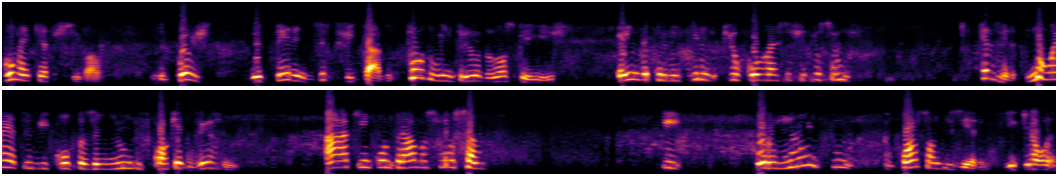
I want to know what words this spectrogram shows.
Como é que é possível? Depois de terem desertificado todo o interior do nosso país, ainda permitirem que ocorram essas situações. Quer dizer, não é atribuir culpas a nenhum de qualquer governo. Há que encontrar uma solução. E, por muito que possam dizer que aquela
